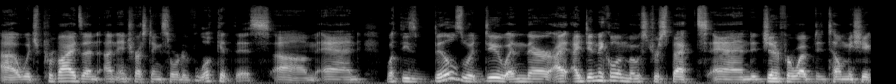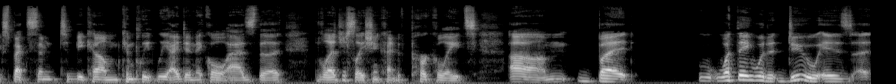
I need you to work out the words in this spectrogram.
uh, which provides an, an, interesting sort of look at this um, and what these bills would do. And they're identical in most respects. And Jennifer Webb did tell me she expects them to become completely identical as the, the legislation kind of percolates. Um, but what they would do is uh,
